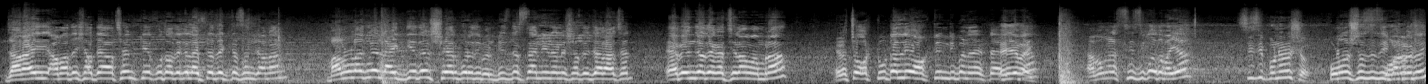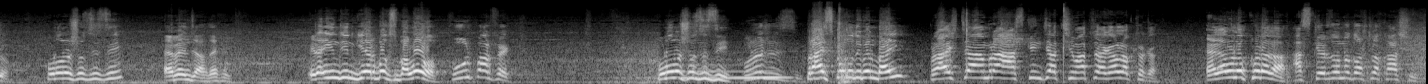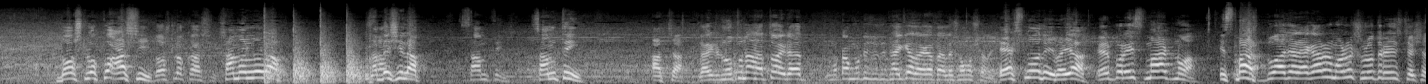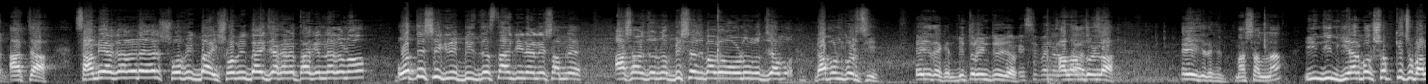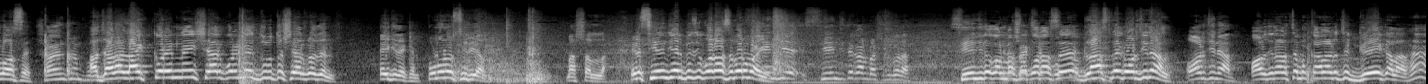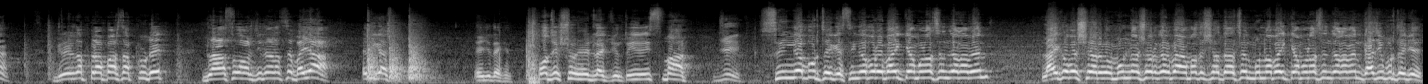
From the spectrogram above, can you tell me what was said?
যারাই আমাদের সাথে আছেন কে কোথা থেকে লাইভটা দেখতেছেন জানান। ভালো লাগলে লাইক দিয়ে দেন শেয়ার করে দিবেন। বিজনেস চ্যানেলের সাথে যারা আছেন অ্যাভেঞ্জা দেখাচ্ছিলাম আমরা। এটা হচ্ছে টোটালি অকটেন ডিপেন্ডেন্ট একটা এই ভাই। এবং এটা সিসি কত ভাইয়া? সিসি পনেরোশো। পনেরোশো সিসি 1500 পনেরোশো। সিসি অ্যাভেঞ্জা দেখেন। এটা ইঞ্জিন গিয়ার বক্স ভালো? ফুল পারফেক্ট পনেরোশো সিসি পনেরোশো সিসি প্রাইস কত দিবেন ভাই? প্রাইসটা আমরা আস্কিং চাচ্ছি মাত্র এগারো লক্ষ টাকা। এগারো লক্ষ টাকা। আজকের জন্য দশ লক্ষ আশি। দশ লক্ষ আশি। দশ লক্ষ আশি। সামান্য লাভ? না বেশি লাভ? সামথিং। সামথিং? আচ্ছা। গাড়িটা নতুন আনা তো এটা মোটামুটি যদি থাকে থাকে তাহলে সমস্যা নেই। এক্স নোয়া দিই ভাইয়া। এরপরে স্মার্ট নোয়া স্মার্ট দু হাজার এগারোর মডেল ষোলোতে রেজিস্ট্রেশন আচ্ছা। স্বামী এগারোটের শফিক ভাই শফিক ভাই যেখানে থাকেন না কেন অতি শীঘ্রই বিজনেস নাইনটি নাইনের সামনে আসার জন্য বিশেষভাবে অনুরোধ জ্ঞাপন করছি। এই যে দেখেন ভিতরে ইন্টেরিয়র আলহামদুলিল্লাহ। এই যে দেখেন মাশাল্লাহ ইঞ্জিন গিয়ার বক্স সব কিছু ভালো আছে। আর যারা লাইক করেন নাই শেয়ার করেন নাই দ্রুত শেয়ার করে দেন। এই যে দেখেন পনেরো সিরিয়াল মাশাল্লাহ এটা সিএনজি এলপিজি করা আছে বড় ভাই? সিএনজি কনভার্সন করা। সিএনজি তো কনভার্সন করা আছে। Glass light original original original আছে এবং কালার হচ্ছে গ্রে কালার হ্যাঁ? Grey the papers up to date গ্লাসও original আছে ভাইয়া। এদিকে আসুন। এই যে দেখেন প্রজেকশন হেডলাইট কিন্তু স্মার্ট জি। সিঙ্গাপুর থেকে। সিঙ্গাপুরে ভাই কেমন আছেন জানাবেন? লাইক হবে শেয়ার হবে। মুন্না সরকার ভাই আমাদের সাথে আছেন। মুন্না ভাই কেমন আছেন জানাবেন? গাজীপুর থেকে।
